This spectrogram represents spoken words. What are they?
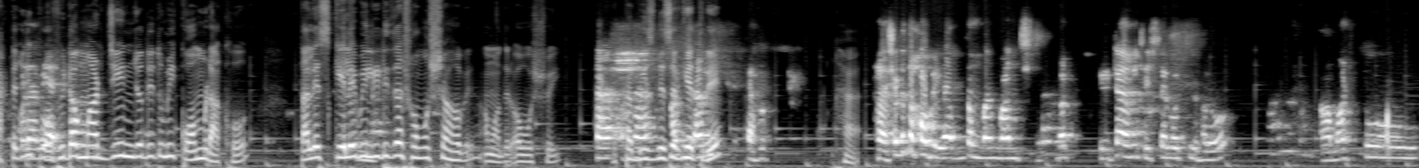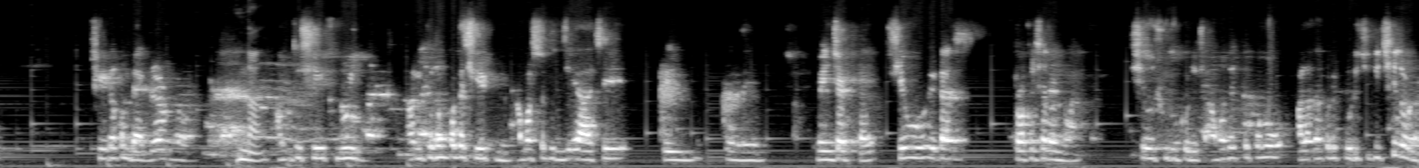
একটা যদি প্রফিট অফ মার্জিন যদি তুমি কম রাখো তাহলে স্কেলেবিলিটিতে সমস্যা হবে আমাদের অবশ্যই। হ্যাঁ, একটা হ্যাঁ, বিজনেসের ক্ষেত্রে হ্যাঁ। হ্যাঁ। সেটা তো হবে একদম মান- মানছি। বাট এটা আমি চেষ্টা করছি ধরো আমার তো সেই রকম ব্যাকগ্রাউন্ড না। আমি তো শেফ নই। আমি প্রথম কথা শেফ নই। আমার সাথে যে আছে এই মানে ভেঞ্চারটায় সেও এটা প্রফেশনাল নয়। সেও শুরু করেছে। আমাদের তো কোনো আলাদা করে পরিচিতি ছিল না।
